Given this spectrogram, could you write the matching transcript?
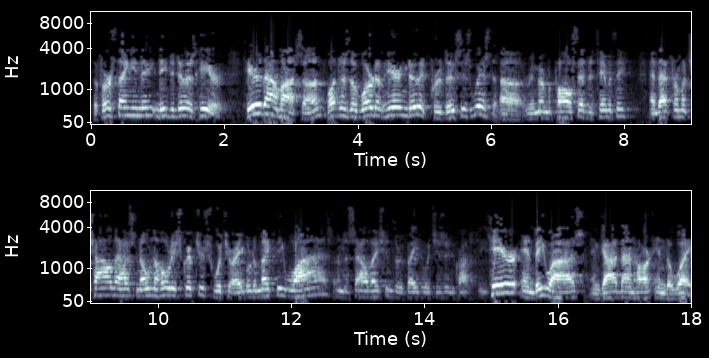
The first thing you need to do is hear. Hear thou, my son. What does the word of hearing do? It produces wisdom. Uh, remember Paul said to Timothy, and that from a child thou hast known the Holy Scriptures, which are able to make thee wise unto salvation through faith which is in Christ Jesus. Hear and be wise, and guide thine heart in the way.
